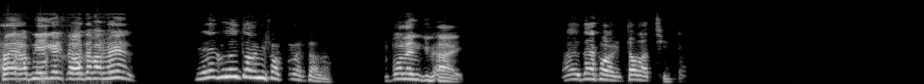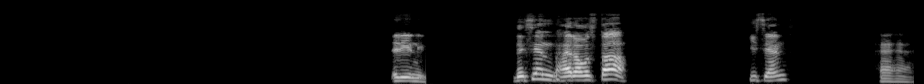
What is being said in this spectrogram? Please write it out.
ভাই আপনি এই গাড়ি চালাতে পারবেন? এগুলোই তো আমি সবসময় চালাই। বলেন কি ভাই। দেখো আমি চালাচ্ছি। এড়িয়ে নি দেখছেন ভাইয়ের অবস্থা? কি সেন্ট হ্যাঁ হ্যাঁ।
